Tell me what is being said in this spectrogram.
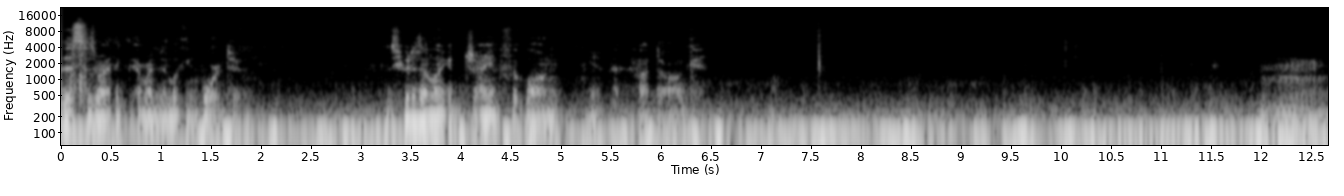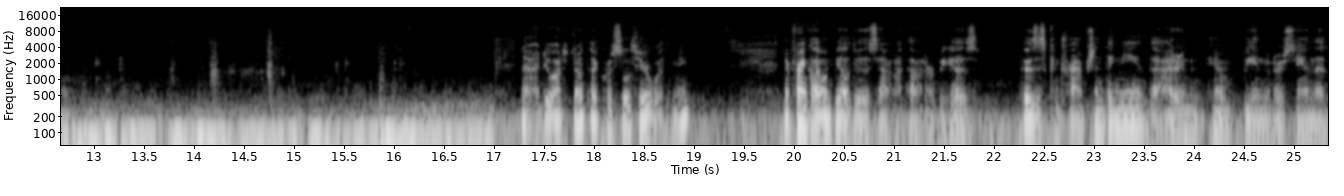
this is what I think everyone's been looking forward to. Because who doesn't like a giant foot long hot dog? Mm. Now, I do want to note that Crystal's here with me. And frankly, I wouldn't be able to do this out without her because there's this contraption thingy that I don't even you know, begin to understand that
